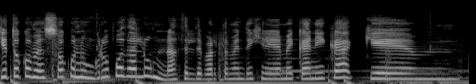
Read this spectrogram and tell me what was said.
esto comenzó con un grupo de alumnas del Departamento de Ingeniería Mecánica que, mm,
